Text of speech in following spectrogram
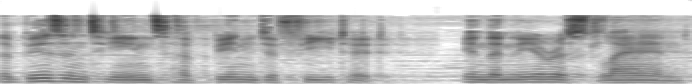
The Byzantines have been defeated in the nearest land,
